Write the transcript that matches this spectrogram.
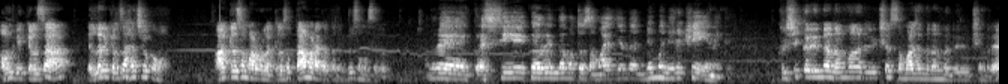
ಅವನಿಗೆ ಕೆಲಸ, ಎಲ್ಲರ ಕೆಲಸ ಹಚ್ಬೇಕು ಅವ ಆ ಕೆಲಸ ಮಾಡೋಲ್ಲ ಕೆಲಸ ತಾ ಮಾಡಾಕತ್ತಾರ ಇದು ಸಮಸ್ಯೆ ಇರೋದು ಅಂದ್ರೆ ಕೃಷಿಕರಿಂದ ಮತ್ತು ಸಮಾಜದಿಂದ ನಿಮ್ಮ ನಿರೀಕ್ಷೆ ಏನೈತಿ? ಕೃಷಿಕರಿಂದ ನಮ್ಮ ನಿರೀಕ್ಷೆ ಸಮಾಜದಿಂದ ನಮ್ಮ ನಿರೀಕ್ಷೆ ಅಂದ್ರೆ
